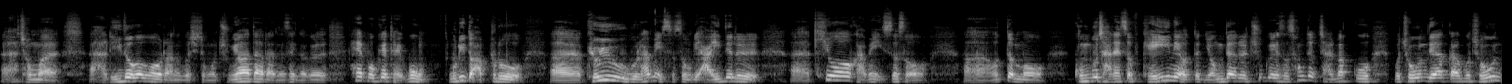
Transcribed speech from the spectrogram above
아, 정말 아, 리더라는 것이 정말 중요하다라는 생각을 해보게 되고 우리도 앞 앞으로 어, 교육을 함에 있어서 우리 아이들을 어, 키워감에 있어서 어, 어떤 뭐 공부 잘해서 개인의 어떤 영달을 추구해서 성적 잘 받고 뭐 좋은 대학 가고 좋은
